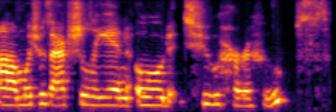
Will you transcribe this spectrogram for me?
um, which was actually an ode to her hoops.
